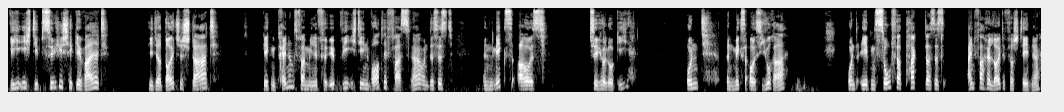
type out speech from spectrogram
wie ich die psychische Gewalt, die der deutsche Staat gegen Trennungsfamilien verübt, wie ich die in Worte fasse. Ja? Und das ist ein Mix aus Psychologie und ein Mix aus Jura und eben so verpackt, dass es einfache Leute verstehen. Ja?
